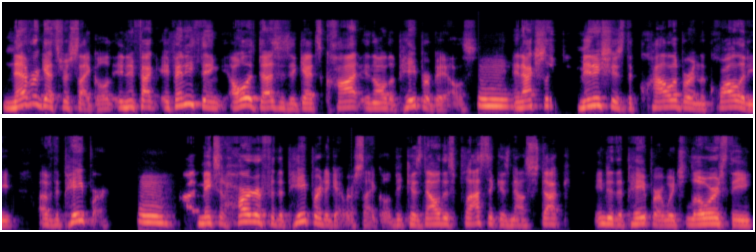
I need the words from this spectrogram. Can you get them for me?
never gets recycled. And in fact, if anything, all it does is it gets caught in all the paper bales mm. and actually diminishes the caliber and the quality of the paper. Mm. Uh, it makes it harder for the paper to get recycled because now this plastic is now stuck into the paper, which lowers the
